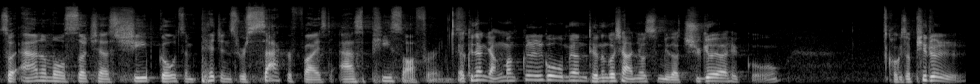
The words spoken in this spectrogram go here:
So animals such as sheep, goats, and pigeons were sacrificed as peace offerings. 그냥 양만 끌고 오면 되는 것이 아니었습니다. 죽여야 했고 거기서 피를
